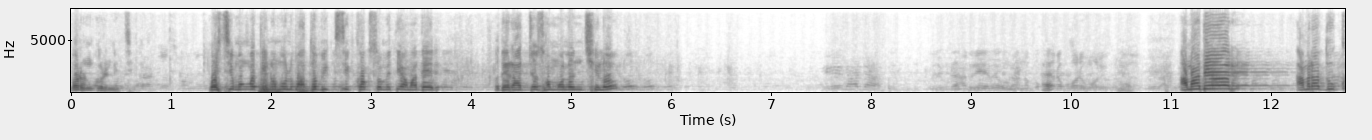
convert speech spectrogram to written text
বরণ করে নিচ্ছে। পশ্চিমবঙ্গ তৃণমূল প্রাথমিক শিক্ষক সমিতি আমাদের, ওদের রাজ্য সম্মেলন ছিল। আমাদের, আমরা দুঃখ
